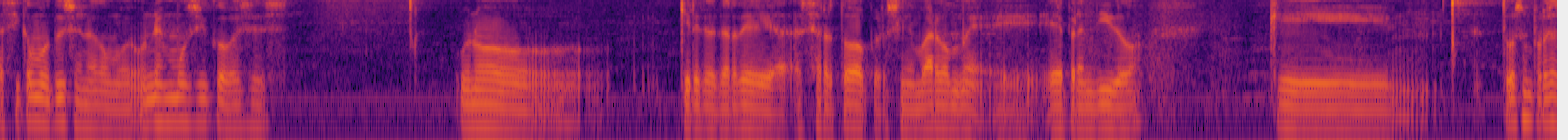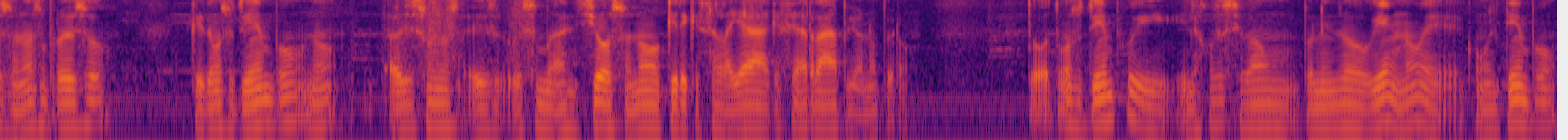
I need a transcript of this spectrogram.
así como tú dices, ¿no? Como uno es músico, a veces uno quiere tratar de hacer todo, pero sin embargo eh, he aprendido que todo es un proceso, ¿no? Es un proceso que toma su tiempo, ¿no? A veces uno es, ansioso, ¿no? Quiere que salga ya, que sea rápido, ¿no? Pero todo toma su tiempo y, las cosas se van poniendo bien, ¿no? Eh, con el tiempo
